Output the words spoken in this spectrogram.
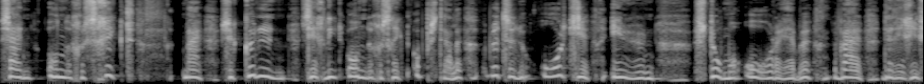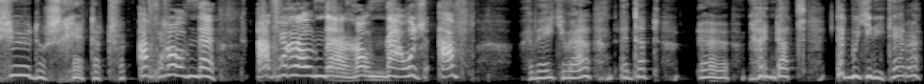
zijn ondergeschikt. Maar ze kunnen zich niet ondergeschikt opstellen, omdat ze een oortje in hun stomme oren hebben, waar de regisseur door schettert. Afronden, afronden, rond nou eens af. Weet je wel? Dat, uh, dat, dat moet je niet hebben.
